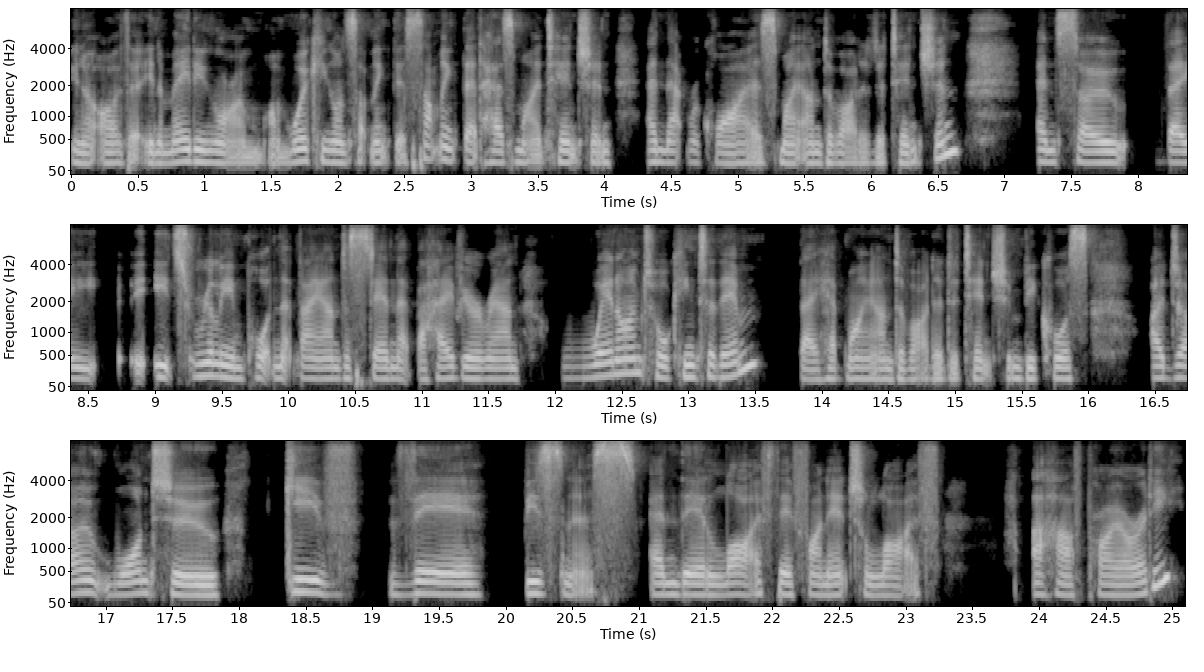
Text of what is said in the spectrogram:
you know either in a meeting or I'm, I'm working on something. There's something that has my attention and that requires my undivided attention. And so they it's really important that they understand that behavior around when I'm talking to them, they have my undivided attention because I don't want to give their business and their life, their financial life, a half priority.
